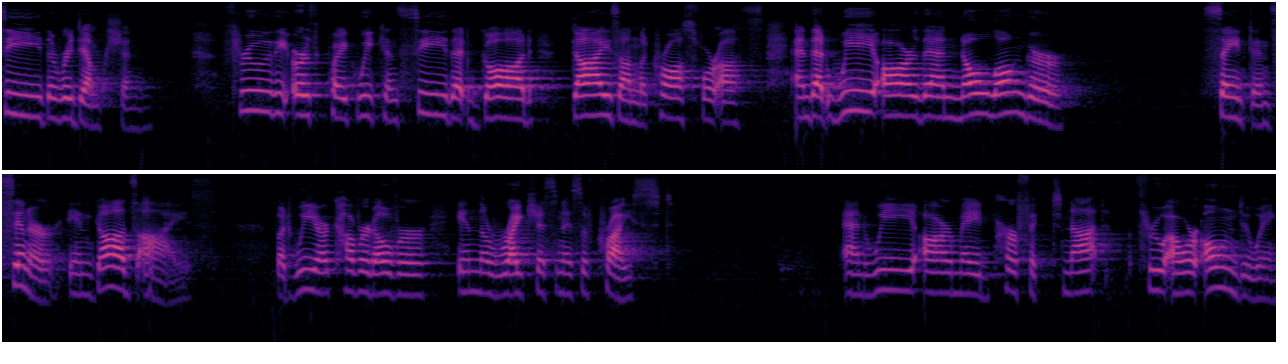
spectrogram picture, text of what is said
see the redemption. Through the earthquake, we can see that God dies on the cross for us, and that we are then no longer saint and sinner in God's eyes, but we are covered over in the righteousness of Christ. And we are made perfect not through our own doing,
